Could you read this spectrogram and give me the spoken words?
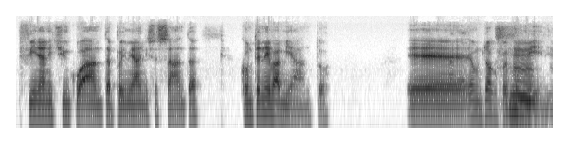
fine anni 50, primi anni 60, conteneva amianto. E- è un gioco per bambini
